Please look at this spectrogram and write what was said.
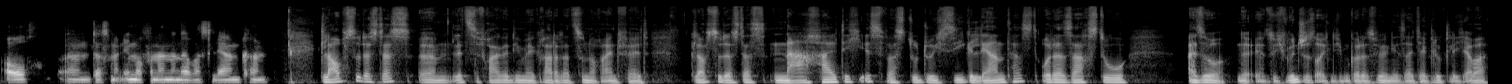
auch, ähm, dass man immer voneinander was lernen kann. Glaubst du, dass das, ähm, letzte Frage, die mir gerade dazu noch einfällt, glaubst du, dass das nachhaltig ist, was du durch sie gelernt hast? Oder sagst du, also, ne, also ich wünsche es euch nicht, um Gottes Willen, ihr seid ja glücklich, aber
